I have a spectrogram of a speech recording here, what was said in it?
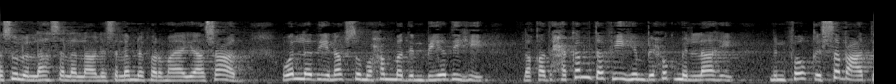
رسول اللہ صلی اللہ علیہ وسلم نے فرمایا، یا سعد، والذی نفس محمد بیدہ، لقد حکمت فیہم بحکم اللہ من فوق سبعت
